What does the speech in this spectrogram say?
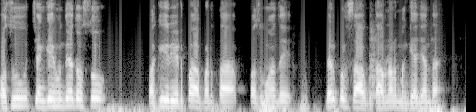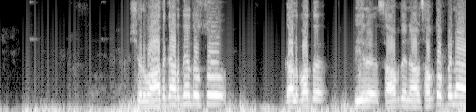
ਪਸ਼ੂ ਚੰਗੇ ਹੁੰਦੇ ਆ ਦੋਸਤੋ ਬਾਕੀ ਰੇਟ ਭਾਅ ਪੜਤਾ ਪਸ਼ੂਆਂ ਦੇ ਬਿਲਕੁਲ ਹਿਸਾਬ ਕਿਤਾਬ ਨਾਲ ਮੰਗਿਆ ਜਾਂਦਾ। ਸ਼ੁਰੂਆਤ ਕਰਦੇ ਆ ਦੋਸਤੋ ਗੱਲਬਾਤ ਵੀਰ ਸਾਹਿਬ ਦੇ ਨਾਲ। ਸਭ ਤੋਂ ਪਹਿਲਾਂ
